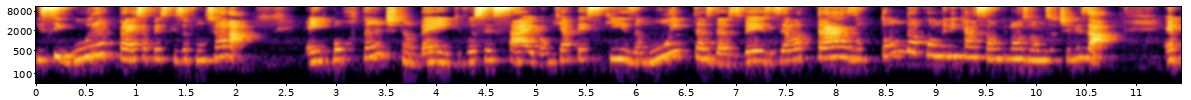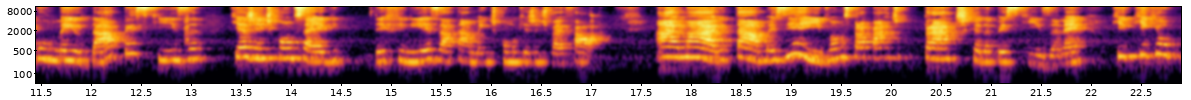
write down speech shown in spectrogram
e segura para essa pesquisa funcionar. É importante também que vocês saibam que a pesquisa, muitas das vezes, ela traz o tom da comunicação que nós vamos utilizar é por meio da pesquisa que a gente consegue definir exatamente como que a gente vai falar. Ai, Mari, tá, mas e aí? Vamos para a parte prática da pesquisa, né? O que, que, que eu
